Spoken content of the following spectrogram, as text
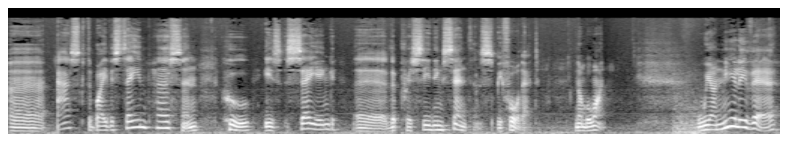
uh, asked by the same person who is saying uh, the preceding sentence before that. Number one, we are nearly there,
